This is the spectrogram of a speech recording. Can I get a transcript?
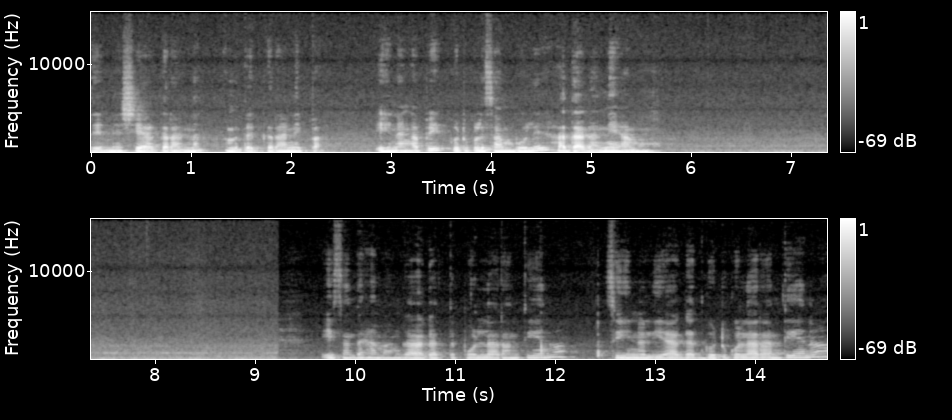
දෙන්න, share කරන්න අමතක කරන්න එපා. එහෙනම් අපි ගොටුකොළ සම්බෝලය හදාගන්න යමු. ඒ සඳහා මම ගාගත්ත පොල් අරන් තියෙනවා. සීනු ලියාගත් ගොටුකොළ අරන් තියෙනවා.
